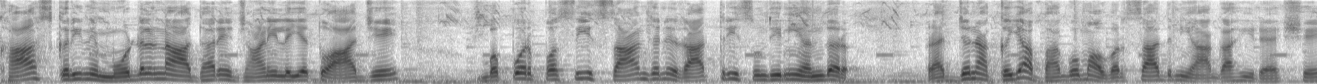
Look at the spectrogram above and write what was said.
ખાસ કરીને મોડલના આધારે જાણી લઈએ તો આજે બપોર પછી સાંજ અને રાત્રિ સુધીની અંદર રાજ્યના કયા ભાગોમાં વરસાદની આગાહી રહેશે?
